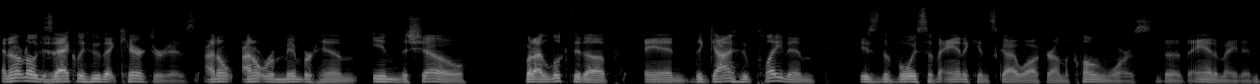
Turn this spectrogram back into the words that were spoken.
and I don't know Yeah. exactly who that character is. I don't I don't remember him in the show, but I looked it up, and the guy who played him is the voice of Anakin Skywalker on the Clone Wars, the the animated.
